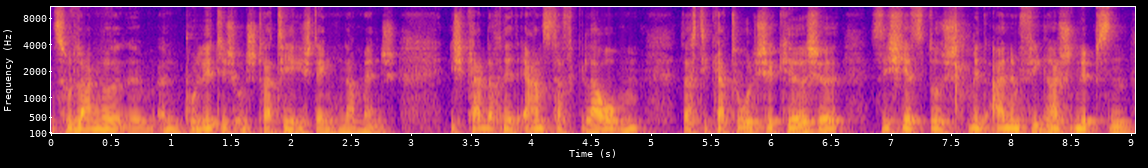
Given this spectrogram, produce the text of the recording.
zu lange äh, ein politisch und strategisch denkender Mensch. Ich kann doch nicht ernsthaft glauben, dass die katholische Kirche sich jetzt durch mit einem Fingerschnipsen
